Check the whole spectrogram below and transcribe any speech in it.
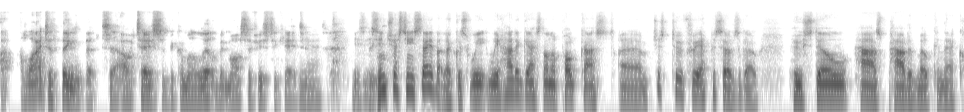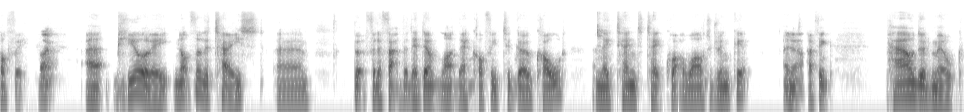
I'd like to think that uh, our tastes have become a little bit more sophisticated. Yeah. It's, it's interesting you say that though, because we, we had a guest on a podcast um, just two or three episodes ago who still has powdered milk in their coffee. Right. Uh, purely, not for the taste, um, but for the fact that they don't like their coffee to go cold and they tend to take quite a while to drink it. And yeah. I think powdered milk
